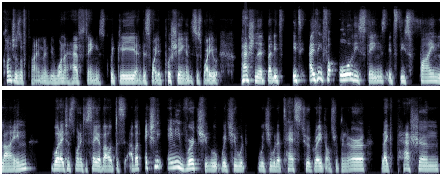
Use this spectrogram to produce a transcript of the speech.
conscious of time and you want to have things quickly and this is why you're pushing and this is why you're passionate but it's it's i think for all these things it's this fine line what i just wanted to say about this about actually any virtue which you would which you would attest to a great entrepreneur like passion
